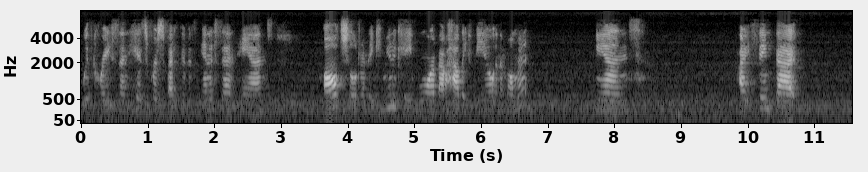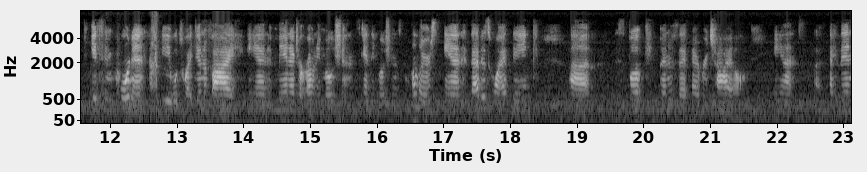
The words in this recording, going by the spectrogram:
with Grayson, his perspective is innocent and all children, they communicate more about how they feel in the moment. And I think that it's important to be able to identify and manage our own emotions and the emotions of others. And that is why I think um, this book can benefit every child. And I then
